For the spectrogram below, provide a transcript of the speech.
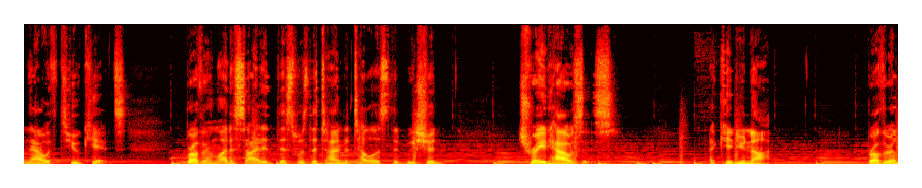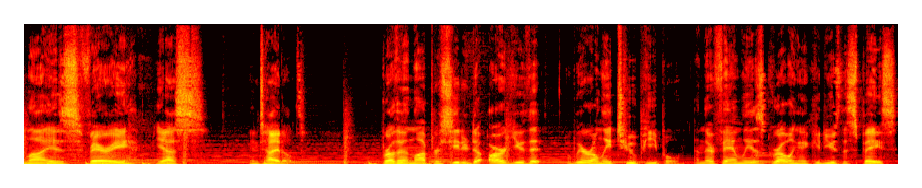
now with two kids. Brother-in-law decided this was the time to tell us that we should trade houses. I kid you not. Brother-in-law is very, yes, entitled. Brother-in-law proceeded to argue that we're only two people, and their family is growing and could use the space.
